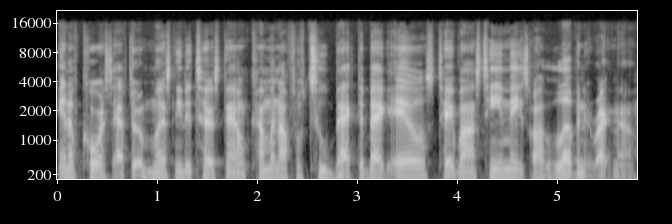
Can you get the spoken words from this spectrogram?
And of course, after a much needed touchdown coming off of two back to back L's, Tavon's teammates are loving it right now.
